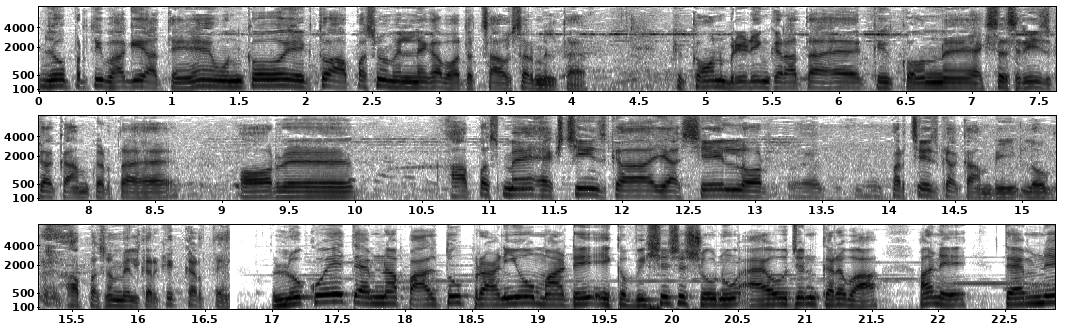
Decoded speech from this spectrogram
जो प्रतिभागी आते हैं उनको एक तो आपस में मिलने का बहुत अच्छा अवसर मिलता है कि कौन ब्रीडिंग कराता है कि कौन एक्सेसरीज का काम करता है और अ, आपस में एक्सचेंज का या सेल और परचेज का काम भी लोग आपस में मिल करके करते हैं લોકોએ તેમના પાલતુ પ્રાણીઓ માટે એક વિશેષ શોનું આયોજન કરવા અને તેમને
